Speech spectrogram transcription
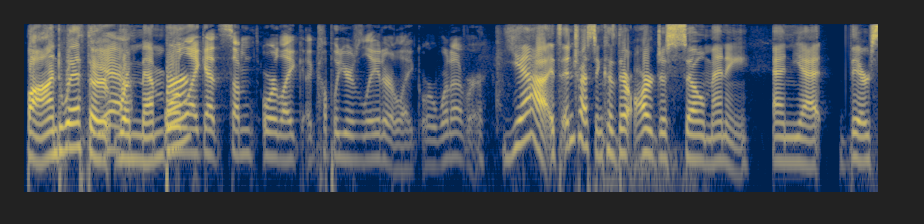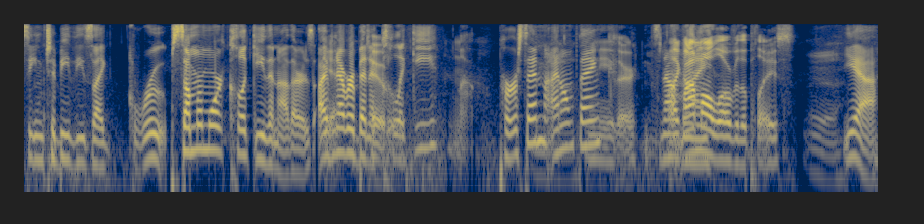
bond with or Yeah. remember. or like at some or like a couple years later, like or whatever. yeah, it's interesting because there are just so many, and yet there seem to be these like groups. Some are more clicky than others. I've Yeah, never been totally. a clicky No, person. I don't me think. neither. It's not like I'm all over the place. Yeah. Yeah,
